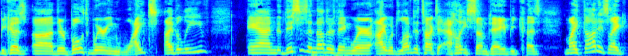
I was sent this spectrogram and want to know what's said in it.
because uh, they're both wearing white, I believe. And this is another thing where I would love to talk to Ally someday because my thought is like,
